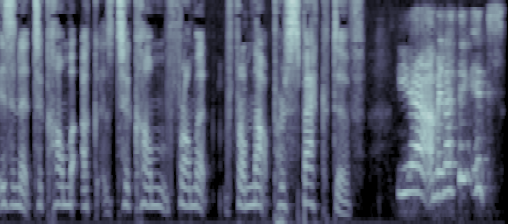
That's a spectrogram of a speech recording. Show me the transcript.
isn't it, to come uh, to come from it from that perspective? Yeah, I mean, I think it's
